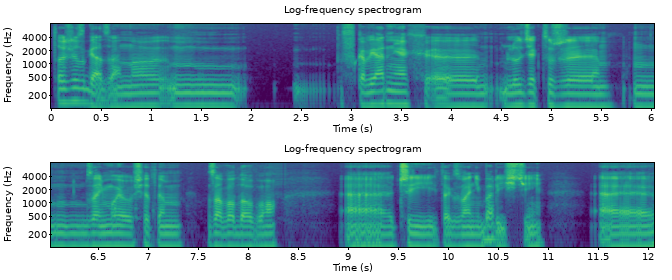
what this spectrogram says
To się zgadza. No, mm, w kawiarniach e, ludzie, którzy mm, zajmują się tym zawodowo, e, czyli tak zwani bariści, e,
